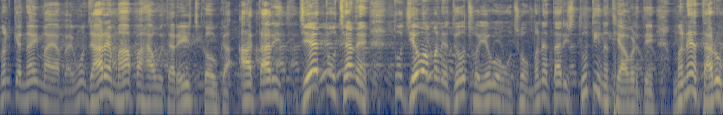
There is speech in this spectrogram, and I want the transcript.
મન કે નહીં માયાભાઈ, હું જ્યારે મા પાસે આવું ત્યારે એ જ કહું કે આ તારી જે તું છે ને, તું જેવો મને જો છો એવો હું છું. મને તારી સ્તુતિ નથી આવડતી. મને તારું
